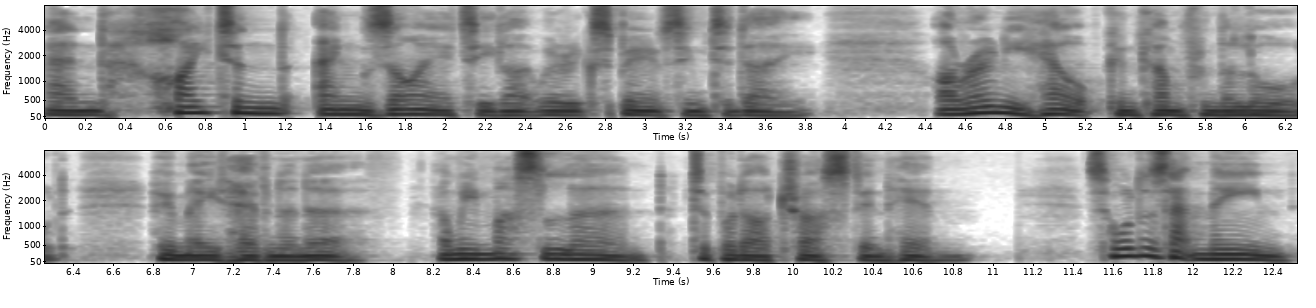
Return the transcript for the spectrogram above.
and heightened anxiety like we're experiencing today, Our only help can come from the Lord who made heaven and earth, and we must learn to put our trust in Him. So, what does that mean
